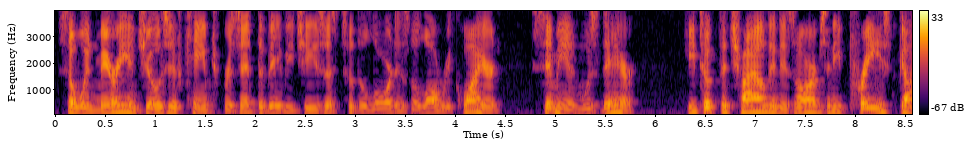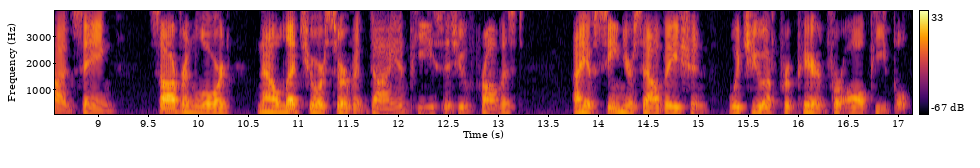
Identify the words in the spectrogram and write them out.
So when Mary and Joseph came to present the baby Jesus to the Lord as the law required, Simeon was there. He took the child in his arms and he praised God, saying, Sovereign Lord, now let your servant die in peace as you've promised. I have seen your salvation, which you have prepared for all people.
